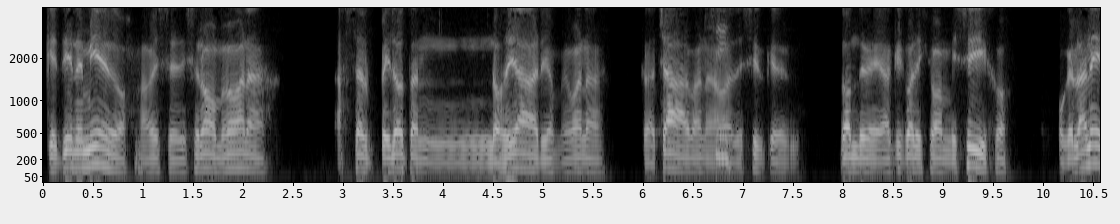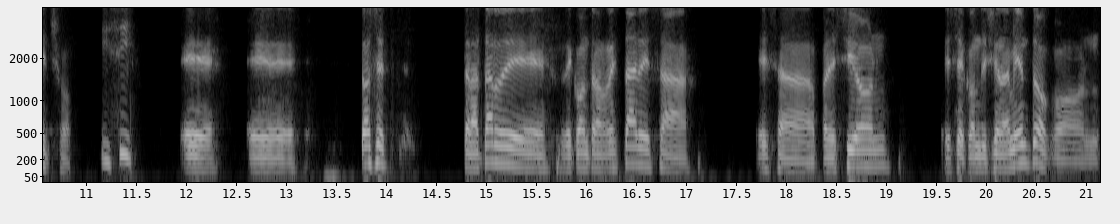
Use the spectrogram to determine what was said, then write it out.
que tienen miedo, a veces dicen, no, me van a hacer pelota en los diarios, me van a crachar, van a Sí. decir que dónde, a qué colegio van mis hijos, porque lo han hecho. Y sí. Eh, eh, entonces, tratar de, de contrarrestar esa, esa presión, ese condicionamiento con,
